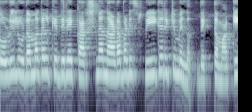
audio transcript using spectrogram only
തൊഴിലുടമകൾക്കെതിരെ കർശന നടപടി സ്വീകരിക്കുമെന്നും വ്യക്തമാക്കി.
